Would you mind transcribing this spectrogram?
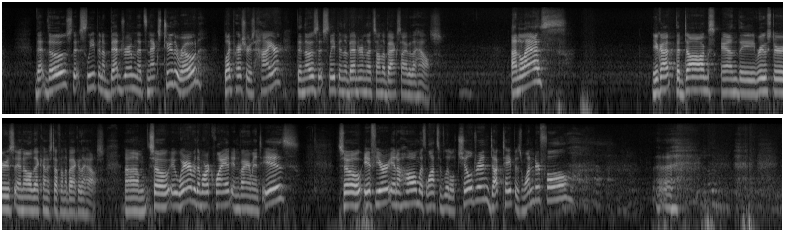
that those that sleep in a bedroom that's next to the road, blood pressure is higher than those that sleep in the bedroom that's on the back side of the house. Unless you got the dogs and the roosters and all that kind of stuff on the back of the house. Um, so wherever the more quiet environment is, so if you're in a home with lots of little children, duct tape is wonderful. Uh,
